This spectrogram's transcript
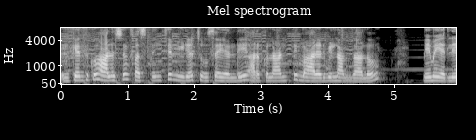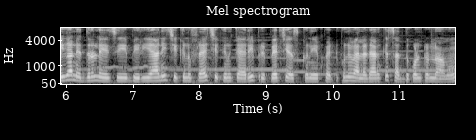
ఇంకెందుకు ఆలస్యం? ఫస్ట్ నుంచి వీడియో చూసేయండి. అరకు లాంటి మారేడుమిల్లి అందాలు. మేము ఎర్లీగా నిద్ర లేచి biryani chicken fry chicken curry prepare చేసుకుని పెట్టుకుని వెళ్ళడానికి సర్దుకుంటున్నాము.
